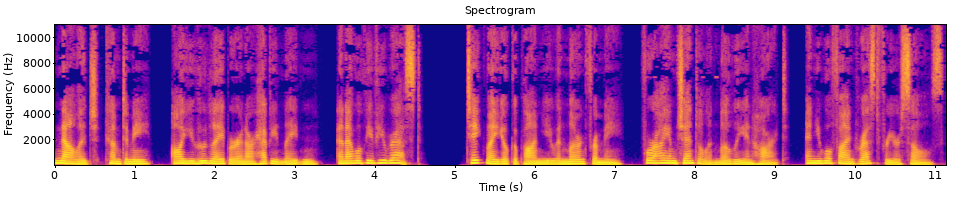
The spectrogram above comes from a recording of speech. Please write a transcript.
Knowledge, come to me, all you who labor and are heavy laden, and I will give you rest. Take my yoke upon you and learn from me, for I am gentle and lowly in heart, and you will find rest for your souls.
